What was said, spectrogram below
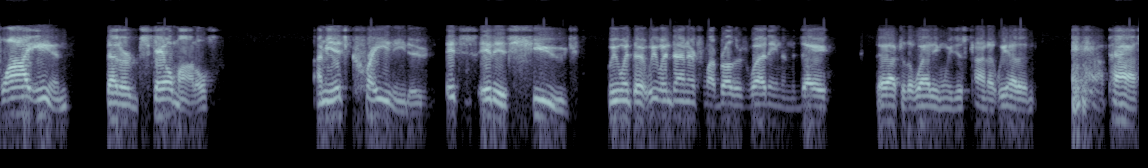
fly in that are scale models. I mean, it's crazy, dude. It's it is huge. We went there. We went down there for my brother's wedding, and the day day after the wedding, we just kind of we had a, a pass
